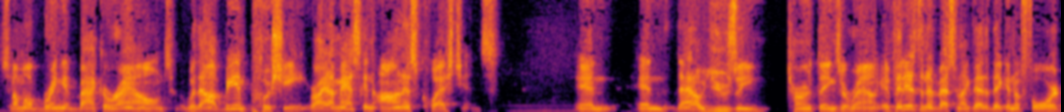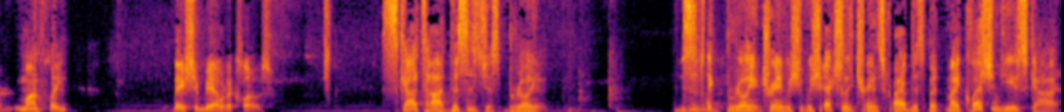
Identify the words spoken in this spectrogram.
So I'm going to bring it back around without being pushy, right? I'm asking honest questions. And and that'll usually turn things around. If it is an investment like that that they can afford monthly, they should be able to close. Scott Todd, this is just brilliant. This is like brilliant training. We should we should actually transcribe this. But my question to you, Scott,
